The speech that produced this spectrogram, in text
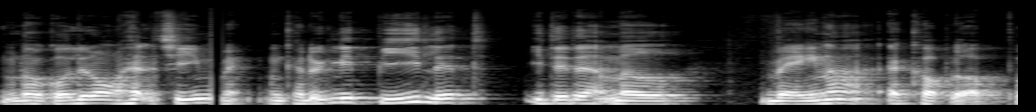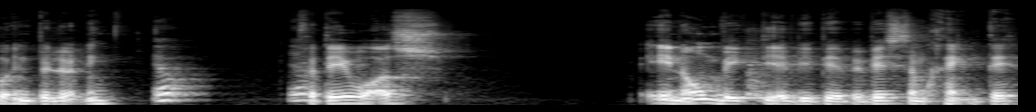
nu er der jo gået lidt over en halv time, men, men kan du ikke lige blive lidt i det der med vaner er koblet op på en belønning? Jo. Jo. For det er jo også enormt vigtigt, at vi bliver bevidst omkring det.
